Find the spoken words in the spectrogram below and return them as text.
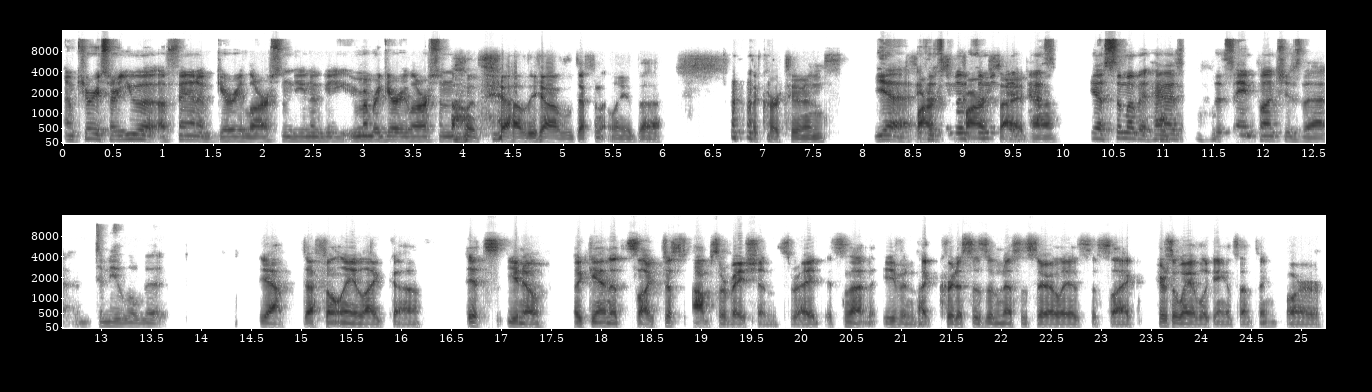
I'm curious. Are you a, a fan of Gary Larson? Do you know? You remember Gary Larson? Oh, yeah, yeah, definitely the the cartoons. yeah, Far, because some of- some far side, huh? Yeah, some of it has the same punch as that to me a little bit. Yeah, definitely. Like, uh, it's you know, again, it's like just observations, right? It's not even like criticism necessarily. It's just like here's a way of looking at something, or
